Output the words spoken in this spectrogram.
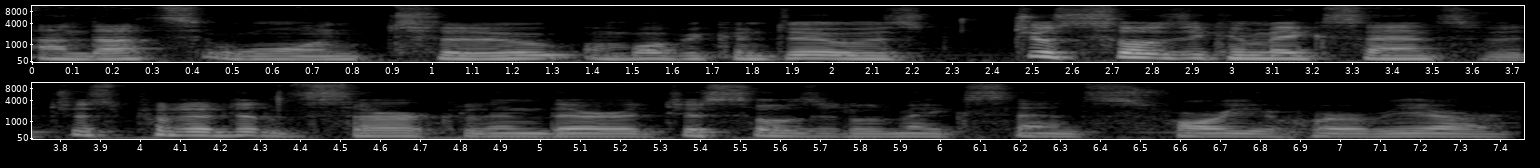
And that's one, two. And what we can do is, just so as you can make sense of it, just put a little circle in there, just so it'll make sense for you where we are.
